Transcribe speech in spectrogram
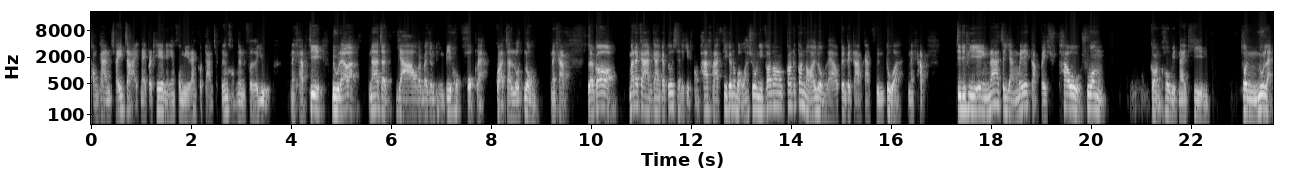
ของการใช้จ่ายในประเทศเนี่ยยังคงมีแรงกดดันจากเรื่องของเงินเฟ้ออยู่ นะครับที่ดูแล้วอะน่าจะยาวกันไปจนถึงปี 66 แหละกว่าจะลดลงนะครับ แล้วก็มาตรการการกระตุ้นเศรษฐกิจของภาครัฐที่ก็ต้องบอกว่าช่วงนี้ก็ต้องก็ก็น้อยลงแล้วเป็นไปตามการฟื้นตัวนะครับ GDP เองน่าจะยังไม่ได้กลับไปเท่าช่วงก่อนโควิด -19 จนนู่นแหละ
